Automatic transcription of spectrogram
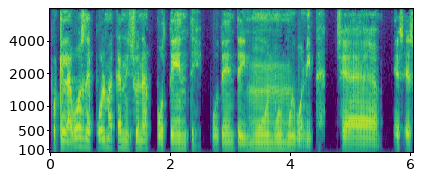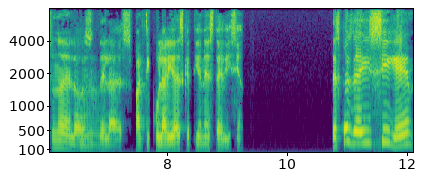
porque la voz de Paul McCartney suena potente, potente y muy, muy, muy bonita. O sea, es, es una de, los, de las particularidades que tiene esta edición. Después de ahí sigue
